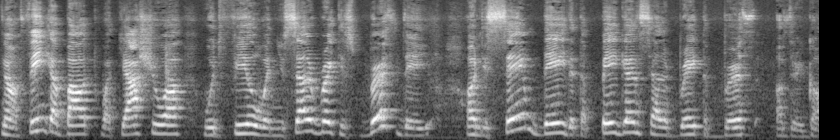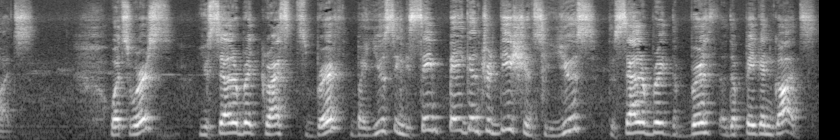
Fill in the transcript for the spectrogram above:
Now think about what Yahshua would feel when you celebrate his birthday on the same day that the pagans celebrate the birth of their gods. What's worse, you celebrate Christ's birth by using the same pagan traditions you use to celebrate the birth of the pagan gods.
